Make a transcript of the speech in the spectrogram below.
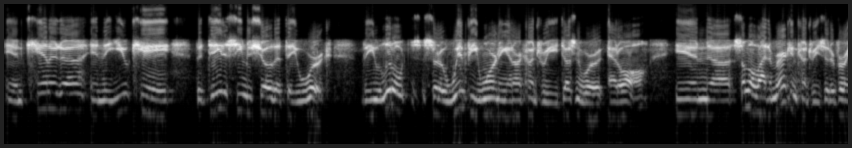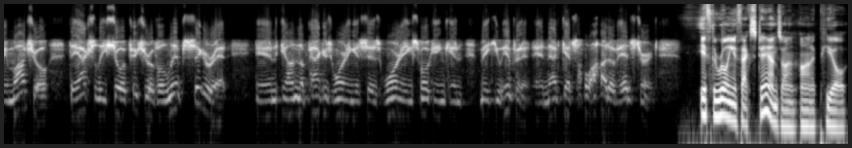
in Canada, in the UK, the data seem to show that they work. The little sort of wimpy warning in our country doesn't work at all in uh, some of the Latin American countries that are very macho, they actually show a picture of a limp cigarette. And on the package warning, it says, warning, smoking can make you impotent. And that gets a lot of heads turned. If the ruling, in fact, stands on, on appeal,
